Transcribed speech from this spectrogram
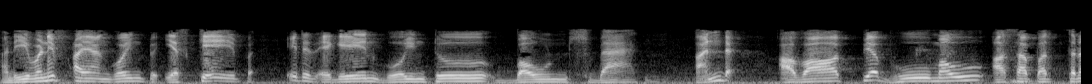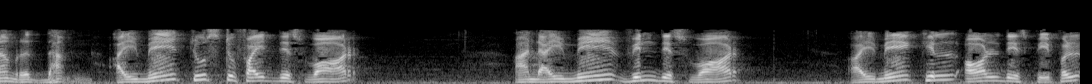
And even if I am going to escape, it is again going to bounce back. And avapya bhumau asapatnam riddham. I may choose to fight this war and I may win this war. I may kill all these people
